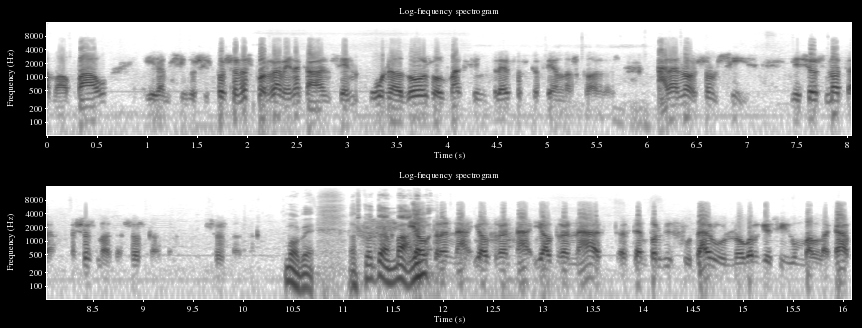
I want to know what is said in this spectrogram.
amb el Pau, i érem cinc o sis persones, però realment acaben sent una o dos o al màxim tres els que feien les coses. Ara no, són sis. I això es nota, això es nota, això es nota, això es nota. Molt bé. Escolta'm, va, I el trenar, i el trenar, i el trenar, est- estem per disfrutar-ho, no perquè sigui un mal de cap.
